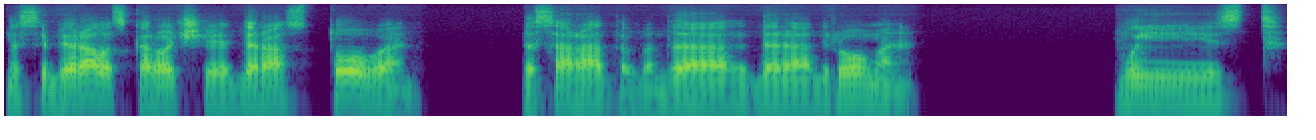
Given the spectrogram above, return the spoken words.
Насобиралось, короче, до Ростова, до Саратова, до, до аэродрома. Выезд,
